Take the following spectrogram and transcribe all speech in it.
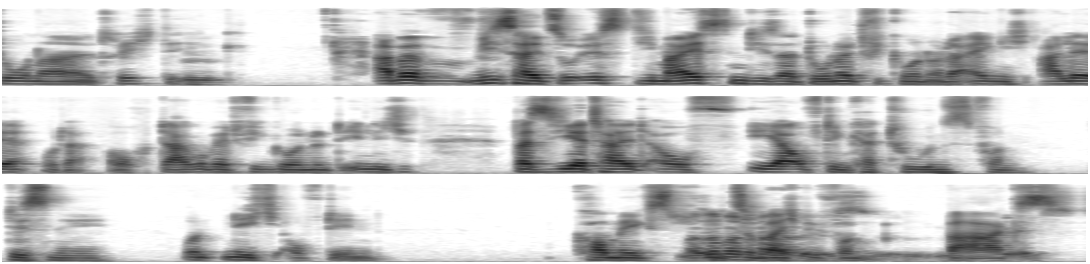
Donald. Richtig. Mhm. Aber wie es halt so ist, die meisten dieser Donald-Figuren oder eigentlich alle oder auch Dagobert-Figuren und ähnliches basiert halt auf eher auf den Cartoons von Disney und nicht auf den Comics, wie zum Beispiel von äh, Barks.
